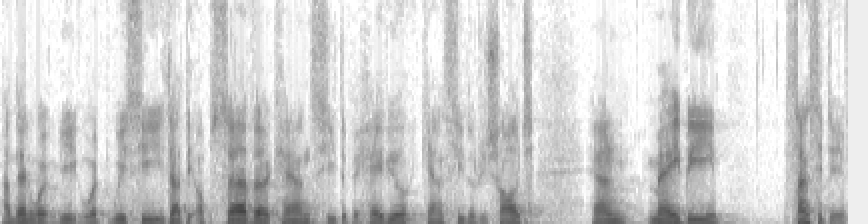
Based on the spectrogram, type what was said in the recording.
And then what we, what we see is that the observer can see the behavior, can see the results, and may be sensitive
